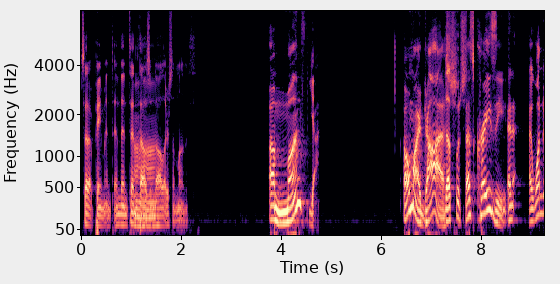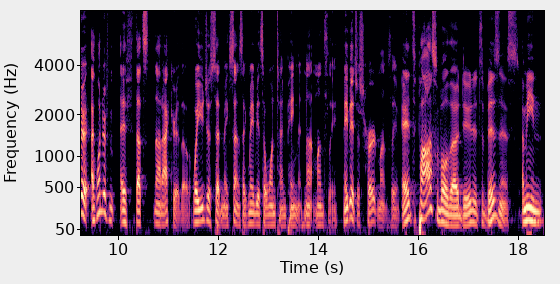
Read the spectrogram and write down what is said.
setup payment, and then ten thousand dollars uh-huh. a month. A month? Yeah, Oh my gosh, That's what that's crazy. And I wonder. I wonder if if that's not accurate though. What you just said makes sense. Like maybe it's a one-time payment, not monthly. Maybe it just heard monthly. it's possible though, dude. It's a business. I mean,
